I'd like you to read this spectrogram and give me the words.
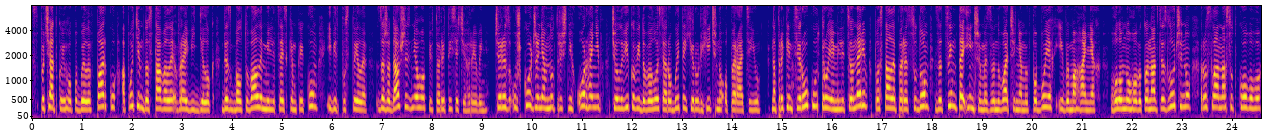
спочатку його побили в парку, а потім доставили в райвідділок, де зґвалтували міліцейським кийком і відпустили, зажадавши з нього півтори тисячі гривень. Через ушкодження внутрішніх органів чоловікові довелося робити хірургічну операцію. Наприкінці року троє міліціонерів постали перед судом за цим та іншими звинуваченнями в побоях і вимаганнях. Головного виконавця злочину Руслана Судкового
